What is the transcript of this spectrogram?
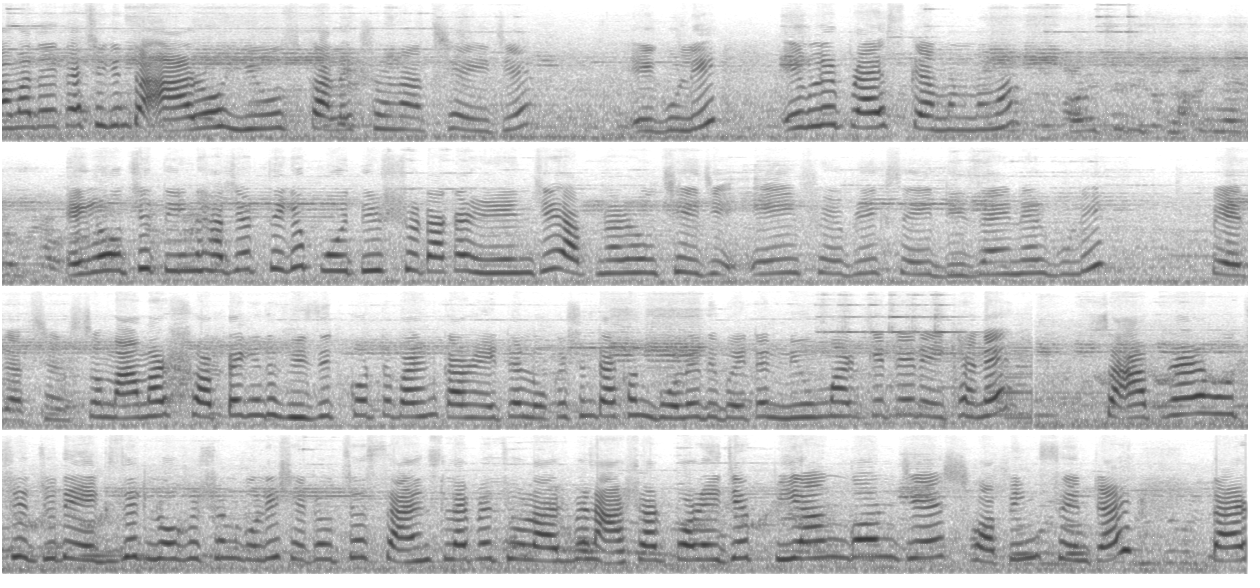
মামাদের কাছে কিন্তু আরও হিউজ কালেকশন আছে, এই যে। এগুলি। এগুলির প্রাইস কেমন মামা এগুলো হচ্ছে তিন হাজার থেকে পঁয়ত্রিশশো টাকার রেঞ্জে আপনারা হচ্ছে এই যে এই ফেব্রিক্স এই ডিজাইনারগুলি পেয়ে যাচ্ছেন। সো মামার শপটা কিন্তু ভিজিট করতে পারেন, কারণ এটা লোকেশনটা এখন বলে দেবো। এটা নিউ মার্কেটের এইখানে আপনারা হচ্ছে যদি এক্সিট লোকেশন বলি, সেটা হচ্ছে সায়েন্স ল্যাবে চলে আসবেন। আসার পরে যে পিয়াঙ্গন যে শপিং সেন্টার তার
